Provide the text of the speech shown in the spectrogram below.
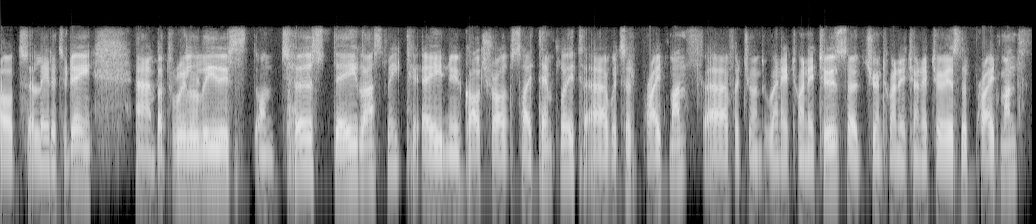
out later today. Uh, but we released on Thursday last week a new cultural site template, uh, which is Pride Month uh, for June 2022. So June 2022 is the Pride Month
